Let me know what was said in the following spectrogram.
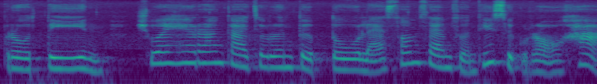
โปรตีน ช่วยให้ร่างกายเจริญเติบโต และซ่อมแซมส่วนที่สึกหรอค่ะ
